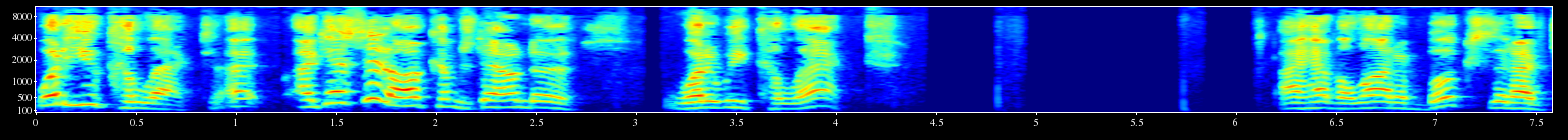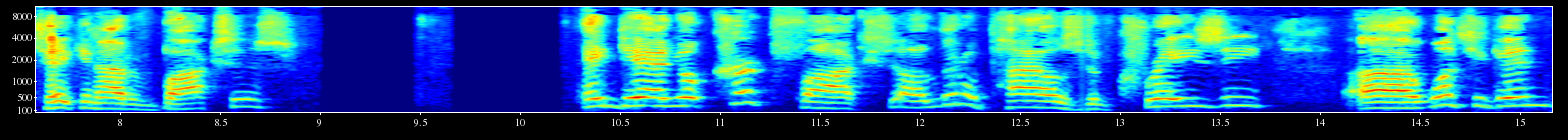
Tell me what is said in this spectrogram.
What do you collect? I, I guess it all comes down to what do we collect? I have a lot of books that I've taken out of boxes. Hey, Daniel, Kirk Fox, uh, little piles of crazy. Uh, once again,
